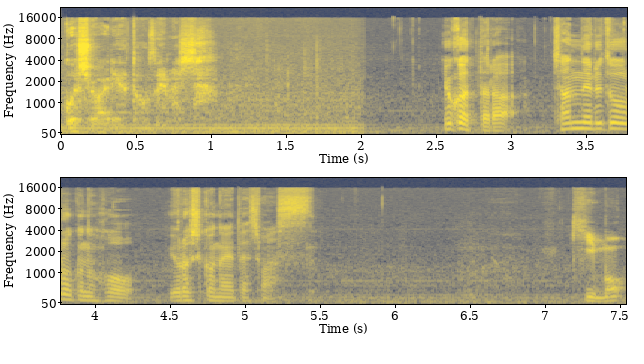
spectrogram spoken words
ご視聴ありがとうございました。よかったらチャンネル登録の方よろしくお願いいたします。キモ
